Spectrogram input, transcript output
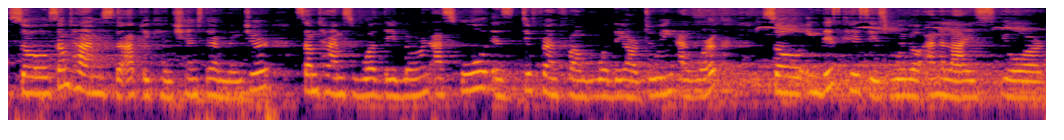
So sometimes the applicant change their major. Sometimes what they learn at school is different from what they are doing at work. So in these cases, we will analyze your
